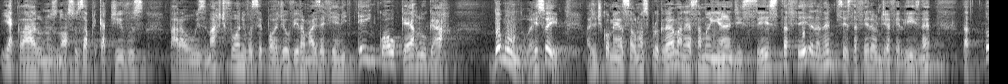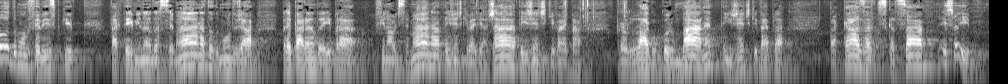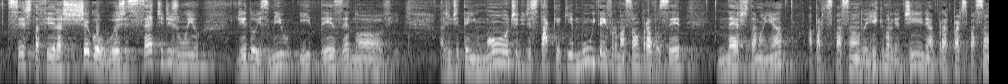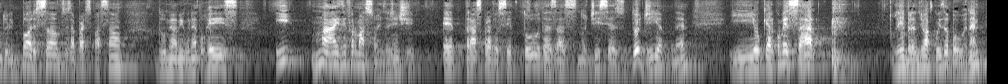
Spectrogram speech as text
e é claro, nos nossos aplicativos para o smartphone, você pode ouvir a Mais FM em qualquer lugar do mundo. É isso aí. A gente começa o nosso programa nessa manhã de sexta-feira, né? Sexta-feira é um dia feliz, né? Tá todo mundo feliz porque Está terminando a semana, todo mundo já preparando aí para o final de semana. Tem gente que vai viajar, tem gente que vai para o Lago Corumbá, né? Tem gente que vai para casa descansar. É isso aí. Sexta-feira chegou, hoje, 7 de junho de 2019. A gente tem um monte de destaque aqui, muita informação para você nesta manhã a participação do Henrique Morgantini, a participação do Libório Santos, a participação do meu amigo Neto Reis e mais informações. A gente é, traz para você todas as notícias do dia, né? E eu quero começar lembrando de uma coisa boa, né?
